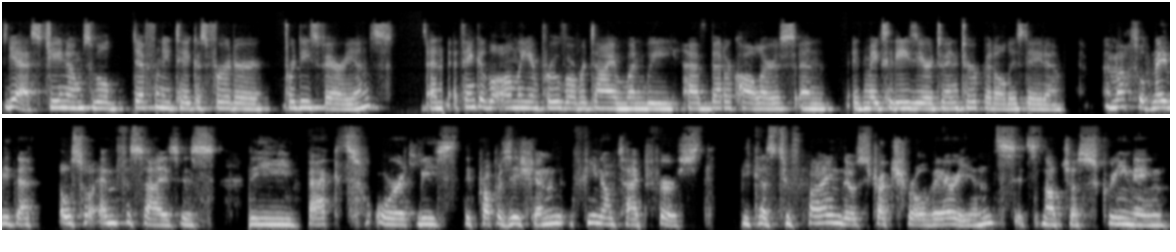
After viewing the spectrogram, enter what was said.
yes, genomes will definitely take us further for these variants. And I think it will only improve over time when we have better callers and it makes it easier to interpret all this data. And Machteld, maybe that also emphasizes the fact, or at least the proposition, phenotype first. Because to find those structural variants, it's not just screening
